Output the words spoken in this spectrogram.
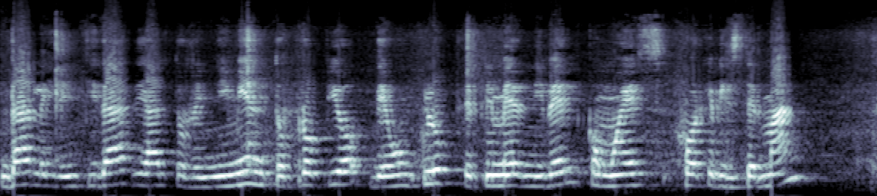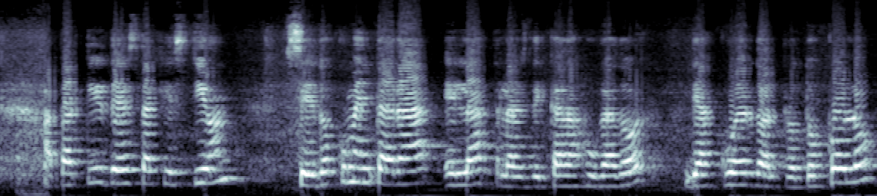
dar la identidad de alto rendimiento propio de un club de primer nivel como es Jorge Wilstermann. A partir de esta gestión se documentará el atlas de cada jugador de acuerdo al protocolo,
